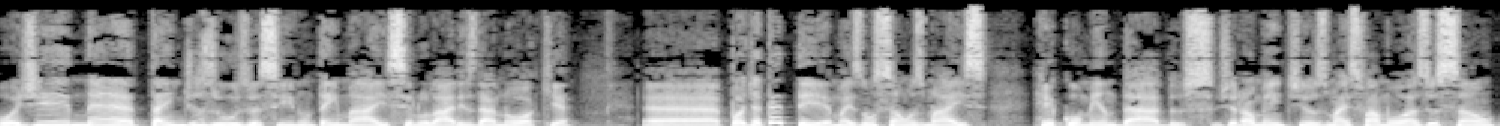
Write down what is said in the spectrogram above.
Hoje, né, tá em desuso, assim, não tem mais celulares da Nokia. É, pode até ter, mas não são os mais recomendados. Geralmente, os mais famosos são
